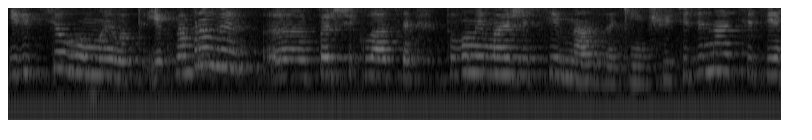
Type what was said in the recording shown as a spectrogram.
І від цього ми, от як набрали е, перші класи, то вони майже всі в нас закінчують 11.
